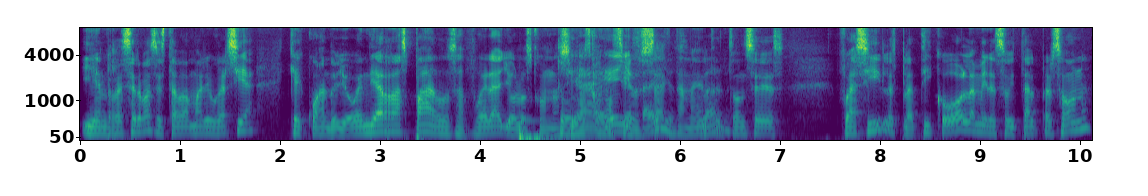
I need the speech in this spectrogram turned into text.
Y en reservas estaba Mario García, que cuando yo vendía raspados afuera, yo los conocía a ellos. exactamente. Entonces, fue así, les platico, hola, mire, soy tal persona.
